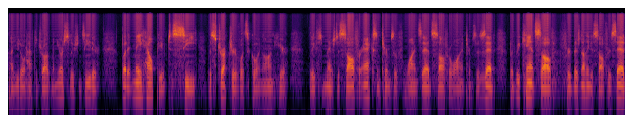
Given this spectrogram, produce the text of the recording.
Uh, you don't have to draw them in your solutions either, but it may help you to see the structure of what's going on here. We've managed to solve for x in terms of y and z, solve for y in terms of z, but we can't solve for, there's nothing to solve for z,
